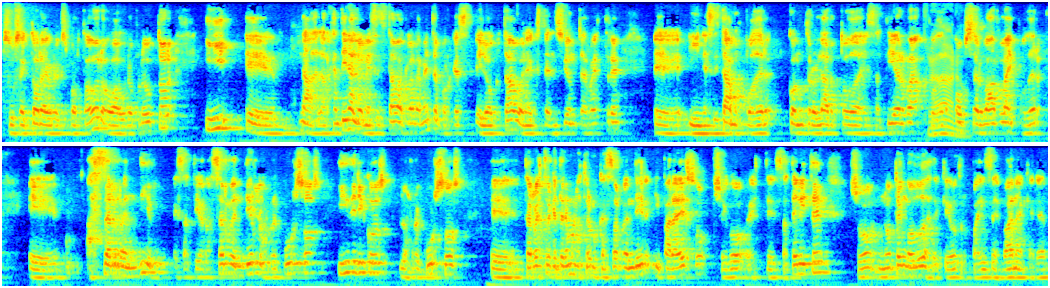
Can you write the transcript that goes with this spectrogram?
su sector agroexportador o agroproductor y eh, nada, la Argentina lo necesitaba claramente porque es el octavo en extensión terrestre eh, y necesitamos poder controlar toda esa tierra, poder observarla y poder eh, hacer rendir esa tierra, hacer rendir los recursos hídricos, los recursos eh, terrestre que tenemos los tenemos que hacer rendir y para eso llegó este satélite. Yo no tengo dudas de que otros países van a querer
